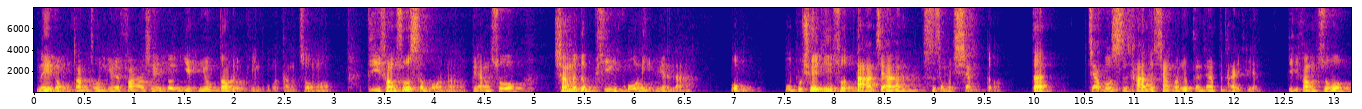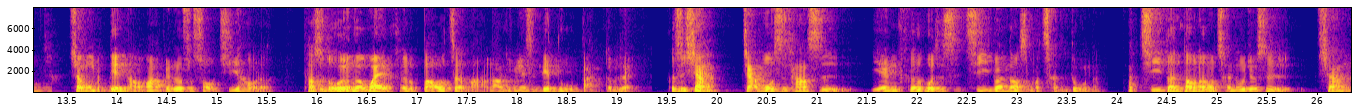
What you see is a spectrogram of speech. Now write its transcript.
内容当中，你会发现都沿用到了苹果当中哦。比方说什么呢？比方说像那个苹果里面呢、我我不确定说大家是怎么想的，但贾博士他的想法就跟人家不太一样。比方说像我们电脑的话，比如说说手机好了，它是都会用个外壳包着嘛，然后里面是电路板，对不对？可是像贾博士他是严苛或者是极端到什么程度呢？他极端到那种程度，就是像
